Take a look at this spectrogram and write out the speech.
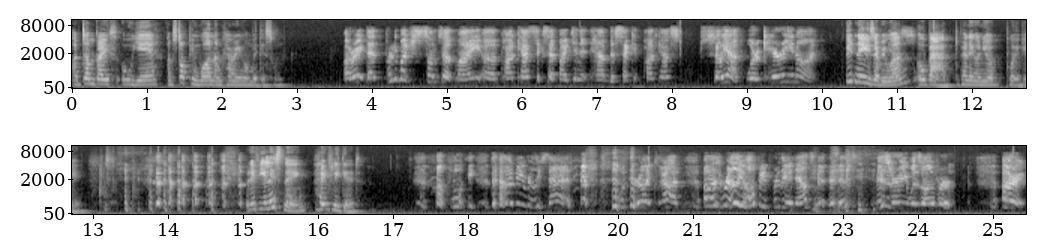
I've done both all year. I'm stopping one. I'm carrying on with this one. All right, that pretty much sums up my uh, podcast, except I didn't have the second podcast. So yeah, we're carrying on. Good news, everyone, Yes. or bad, depending on your point of view. but if you're listening, hopefully good. Hopefully, that would be really sad. You're like, God, I was really hoping for the announcement that this misery was over. All right,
